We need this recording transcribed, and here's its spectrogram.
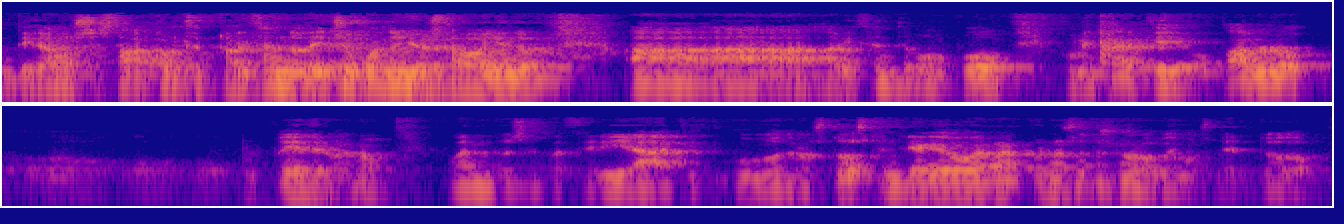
digamos, estaba conceptualizando. De hecho, cuando yo estaba oyendo a, a, Vicente Monpó comentar que o Pablo Pedro, ¿no? Cuando se refería a que uno de los dos tendría que gobernar, pues nosotros no lo vemos del todo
